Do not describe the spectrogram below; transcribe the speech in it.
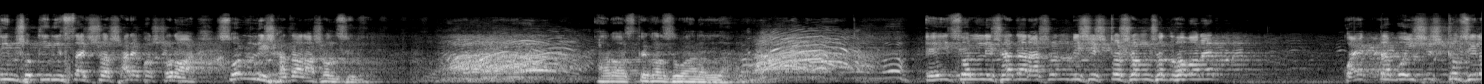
তিনশো তিরিশ, চারশো, সাড়ে পাঁচশো নয়, চল্লিশ হাজার আসন ছিল। আর আসতে কোন আল্লাহ এই চল্লিশ হাজার আসন বিশিষ্ট সংসদ ভবনের কয়েকটা বৈশিষ্ট্য ছিল।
